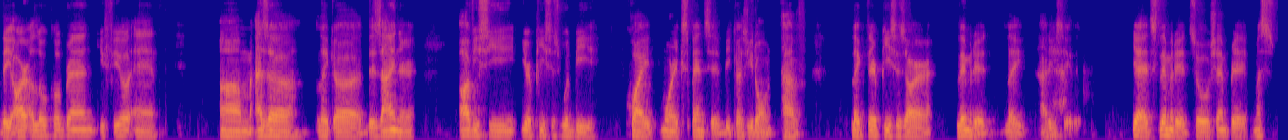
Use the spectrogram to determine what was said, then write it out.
they are a local brand, you feel. And um, as a like a designer, obviously your pieces would be quite more expensive because you don't have like their pieces are limited like how do you yeah. say that yeah it's limited so syempre mas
